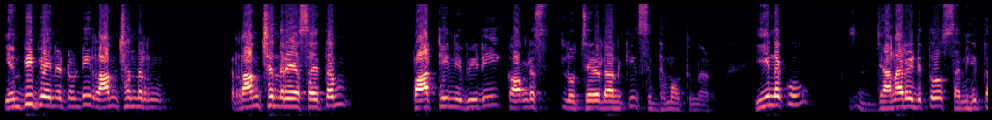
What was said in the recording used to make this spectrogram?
ఎంపీపీ అయినటువంటి రామచంద్రన్ రామచంద్రయ్య సైతం పార్టీని వీడి కాంగ్రెస్లో చేరడానికి సిద్ధమవుతున్నారు. ఈయనకు జానారెడ్డితో సన్నిహిత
